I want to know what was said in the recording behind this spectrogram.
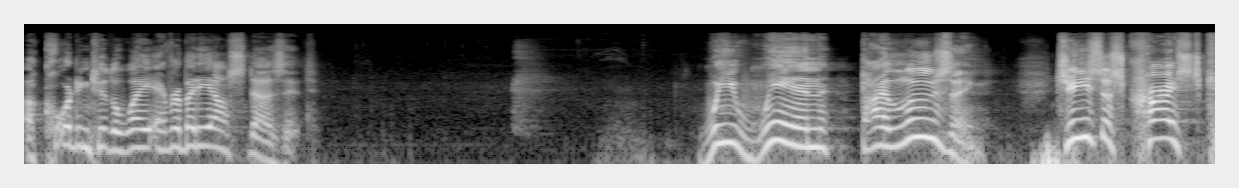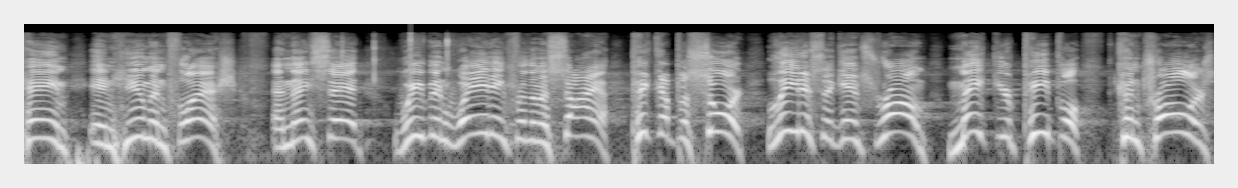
according to the way everybody else does it. We win by losing. Jesus Christ came in human flesh, and they said, We've been waiting for the Messiah. Pick up a sword, lead us against Rome, make your people controllers,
